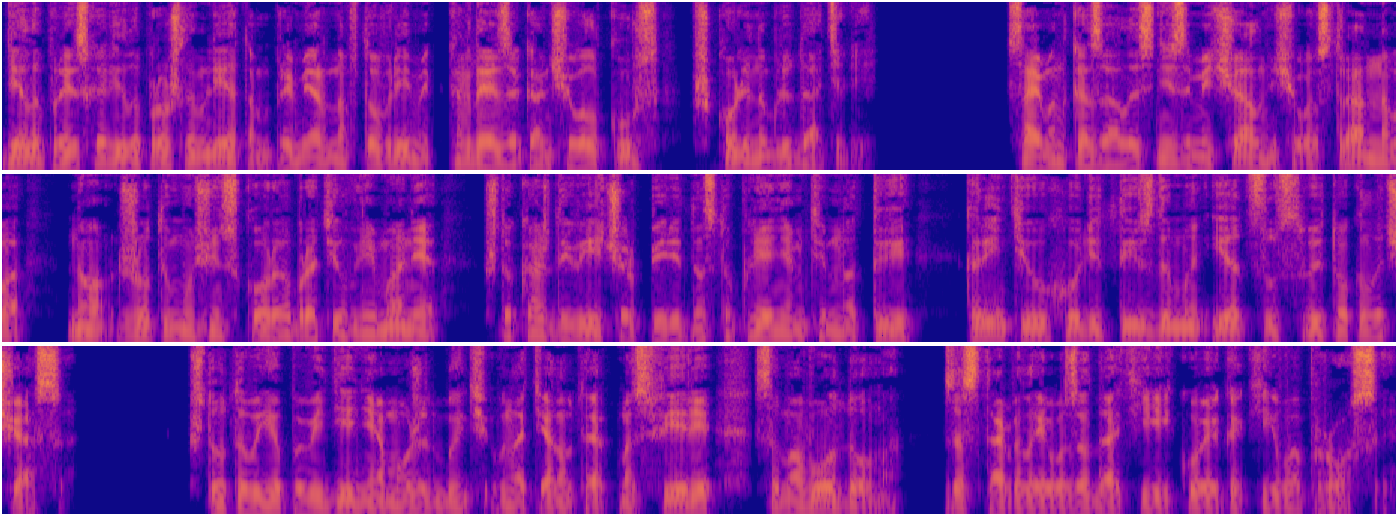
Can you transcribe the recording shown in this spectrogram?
Дело происходило прошлым летом, примерно в то время, когда я заканчивал курс в школе наблюдателей. Саймон, казалось, не замечал ничего странного, но Джотем очень скоро обратил внимание, что каждый вечер перед наступлением темноты Каринтия уходит из дома и отсутствует около часа. Что-то в ее поведении, а может быть, в натянутой атмосфере самого дома, заставила его задать ей кое-какие вопросы.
